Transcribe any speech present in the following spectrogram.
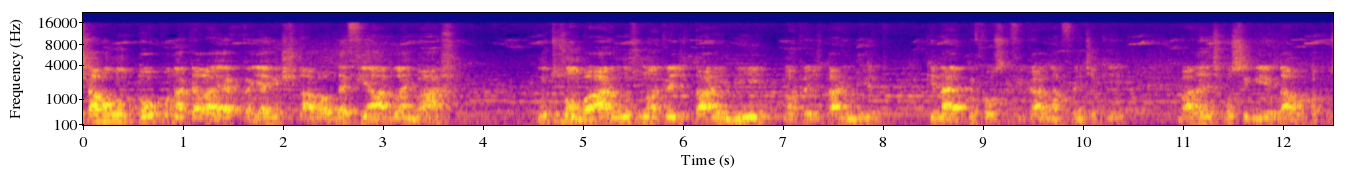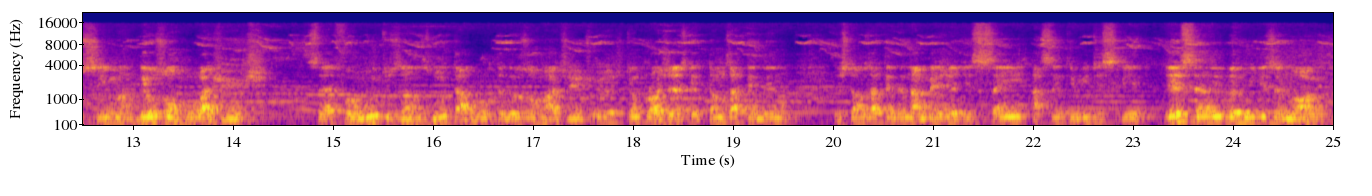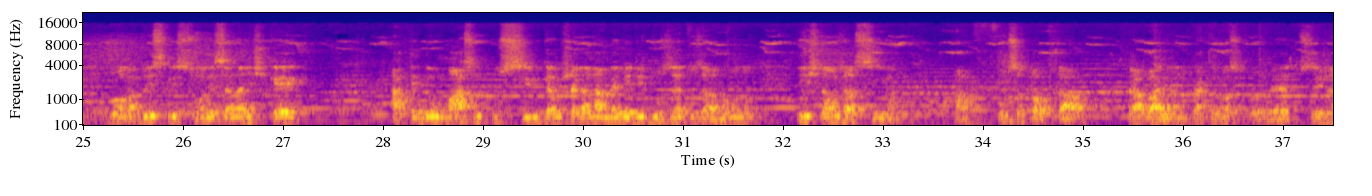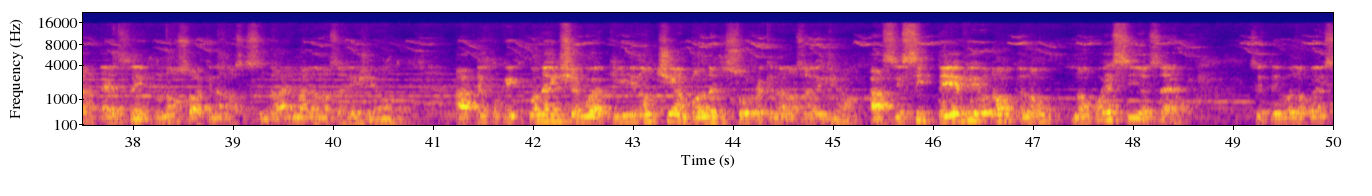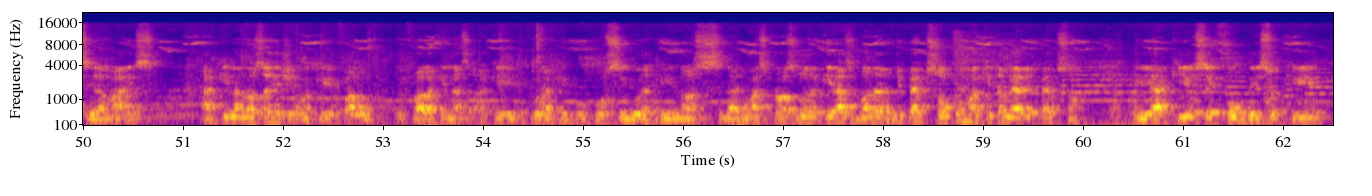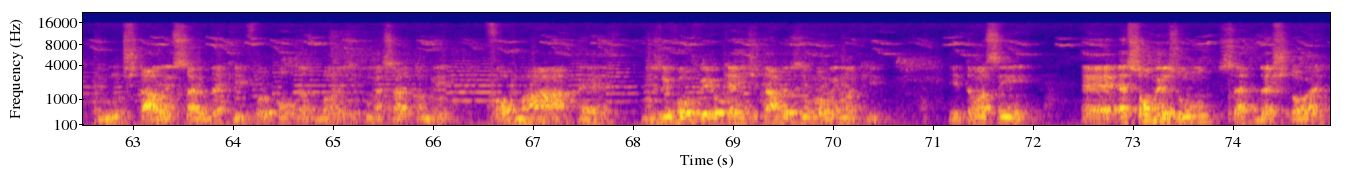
Estavam no topo naquela época e a gente estava defiado lá embaixo, muitos zombaram, muitos não acreditaram em mim, não acreditaram em Dito, que na época foram os que ficaram na frente aqui mas a gente conseguiu dar a volta por cima, Deus honrou a gente, certo? Foram muitos anos, muita luta, Deus honrou a gente. Hoje a gente tem um projeto que estamos atendendo, estamos atendendo a média de 100 a 120 inscritos. Esse ano de 2019, vamos abrir inscrições, esse ano a gente quer atender o máximo possível, queremos chegar na média de 200 alunos e estamos assim, ó, a força total trabalhando para que o nosso projeto seja exemplo, não só aqui na nossa cidade, mas na nossa região. Até porque quando a gente chegou aqui não tinha banda de sopro aqui na nossa região. Assim, se teve, eu não, eu não, não conhecia, certo? Se teve, eu não conhecia, mas aqui na nossa região aqui, eu falo, eu falo aqui, aqui por aqui, por Porto Seguro, aqui nossa cidade mais próxima, aqui as bandas eram de percussão, como aqui também era de percussão. E aqui eu sei que foi o berço aqui, muitos talentos saíram daqui, foram para outras bandas e começaram também a formar, é, desenvolver o que a gente estava desenvolvendo aqui. Então assim, é, é só um resumo, certo, da história.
